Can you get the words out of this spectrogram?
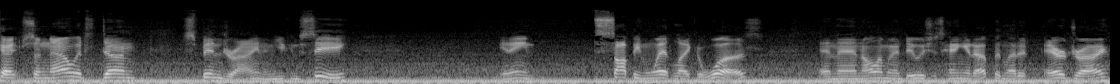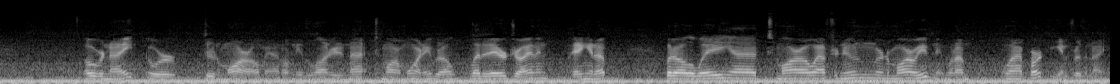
Okay, so now it's done spin drying, and you can see it ain't sopping wet like it was. And then all I'm going to do is just hang it up and let it air dry overnight or through tomorrow. I mean, I don't need the laundry tonight, tomorrow morning, but I'll let it air dry and then hang it up, put it all away uh, tomorrow afternoon or tomorrow evening when I'm when I park again for the night.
